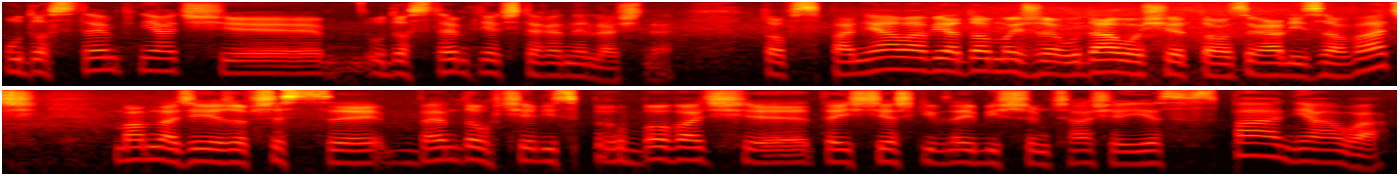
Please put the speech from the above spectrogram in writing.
udostępniać, e, udostępniać tereny leśne. To wspaniała wiadomość, że udało się to zrealizować. Mam nadzieję, że wszyscy będą chcieli spróbować e, tej ścieżki w najbliższym czasie. Jest wspaniała.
